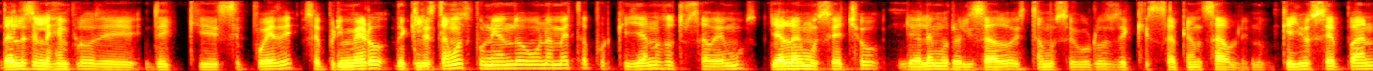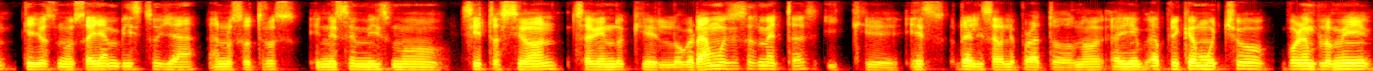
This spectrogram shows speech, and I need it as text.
darles el ejemplo de, de que se puede, o sea, primero, de que le estamos poniendo una meta porque ya nosotros sabemos, ya lo hemos hecho, ya lo hemos realizado, estamos seguros de que es alcanzable, ¿no? Que ellos sepan, que ellos nos hayan visto ya a nosotros en esa misma situación sabiendo que logramos esas metas y que es realizable para todos, ¿no? Ahí aplica mucho, por ejemplo, a mí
